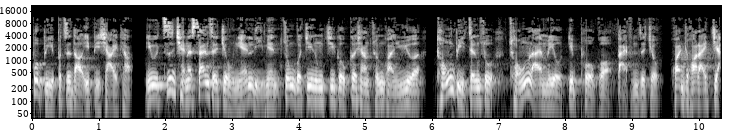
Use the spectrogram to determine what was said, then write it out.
不比不知道，一比吓一跳。因为之前的三十九年里面，中国金融机构各项存款余额同比增速从来没有跌破过百分之九。换句话来讲，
